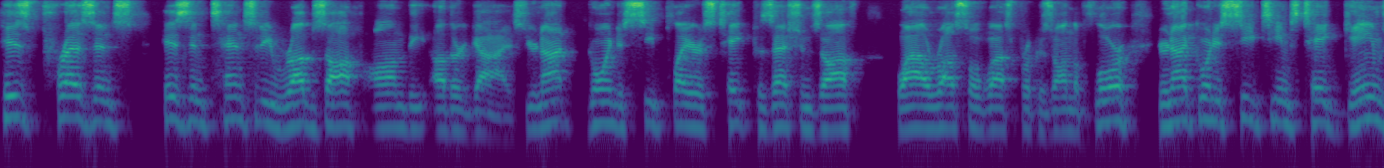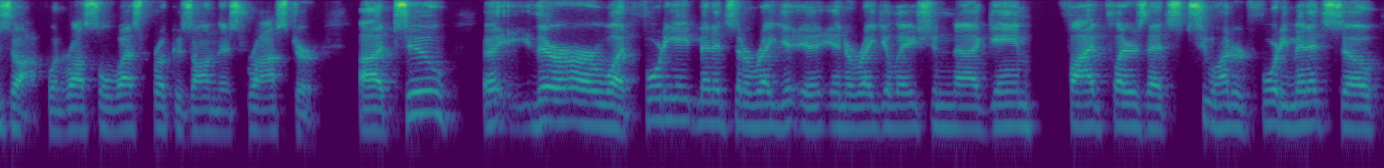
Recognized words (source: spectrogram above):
his presence, his intensity rubs off on the other guys. You're not going to see players take possessions off while Russell Westbrook is on the floor. You're not going to see teams take games off when Russell Westbrook is on this roster. Uh, two, uh, there are what 48 minutes in a regu- in a regulation uh, game. five players, that's 240 minutes. So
